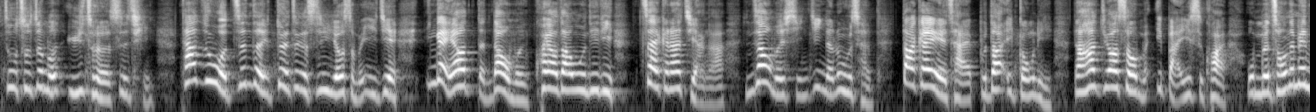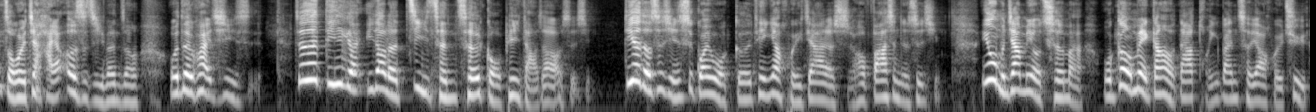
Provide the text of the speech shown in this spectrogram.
做出这么愚蠢的事情？他如果真的对这个司机有什么意见，应该也要等到我们快要到目的地。”再跟他讲啊，你知道我们行进的路程大概也才不到一公里，然后他就要收我们一百一十块，我们从那边走回家还要二十几分钟，我真的快气死。这是第一个遇到了计程车狗屁打造的事情。第二的事情是关于我隔天要回家的时候发生的事情，因为我们家没有车嘛，我跟我妹刚好搭同一班车要回去，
